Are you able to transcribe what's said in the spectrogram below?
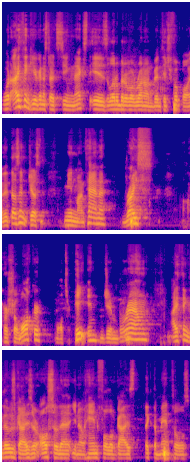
What I think you're going to start seeing next is a little bit of a run on vintage football. And it doesn't just mean Montana, Rice, Herschel Walker, Walter Payton, Jim hmm. Brown. I think those guys are also that, you know, handful of guys like the Mantles,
